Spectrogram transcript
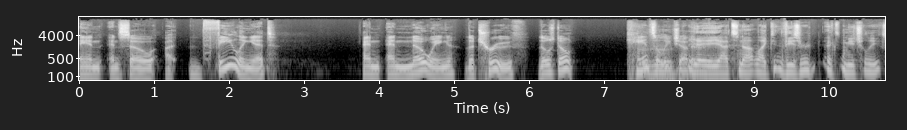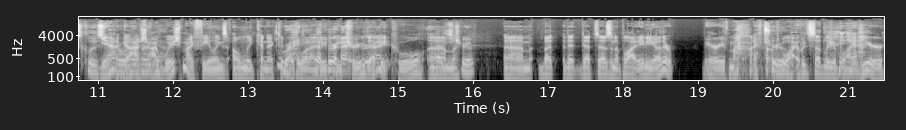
And and so uh, feeling it and and knowing the truth, those don't cancel each other. Yeah, yeah, yeah. It's not like these are ex- mutually exclusive. Yeah, gosh, whatever. I Yeah. wish my feelings only connected Right. with what I knew to be true. That'd be cool. Um, That's true. Um, but that that doesn't apply to any other area of my life. I don't know why it would suddenly apply Yeah. here.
